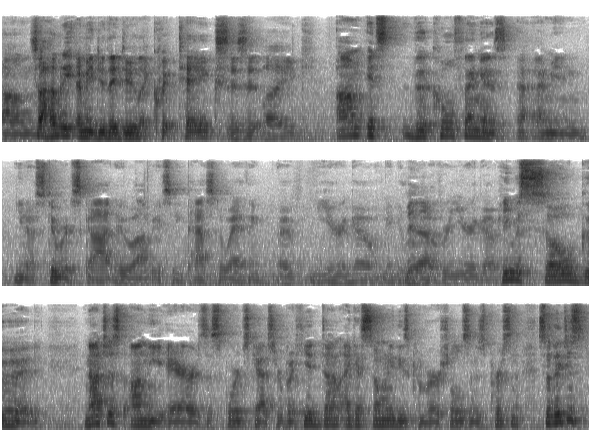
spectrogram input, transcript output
Um, So how many? I mean, do they do like quick takes? Is it like? Um, it's the cool thing is, I- I mean, you know, Stuart Scott, who obviously passed away, I think a year ago, maybe a little Yeah. bit over a year ago. He was so good, not just on the air as a sportscaster, but he had done, I guess, so many of these commercials and his person. So they just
